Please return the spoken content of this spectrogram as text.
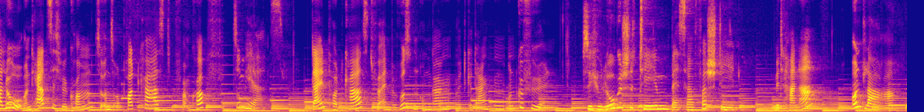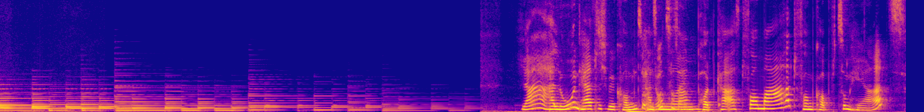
Hallo und herzlich willkommen zu unserem Podcast Vom Kopf zum Herz. Dein Podcast für einen bewussten Umgang mit Gedanken und Gefühlen. Psychologische Themen besser verstehen. Mit Hanna und Lara. Ja, hallo und herzlich willkommen zu Hallo unserem zusammen. Podcast-Format Vom Kopf zum Herz.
